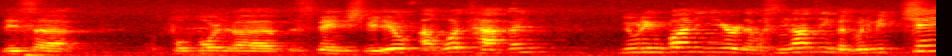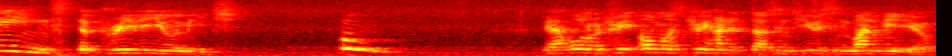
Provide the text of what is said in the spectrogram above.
This uh, for, uh, Spanish video, and what happened? During one year there was nothing, but when we changed the preview image, boom! We have almost 300,000 views in one video.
